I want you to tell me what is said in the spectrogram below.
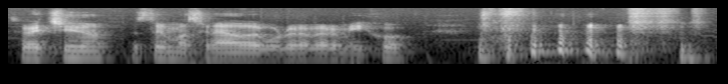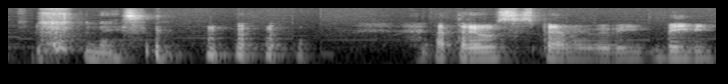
Se ve chido. Estoy emocionado de volver a ver a mi hijo. Nice. Atreus, espérame, baby. baby.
